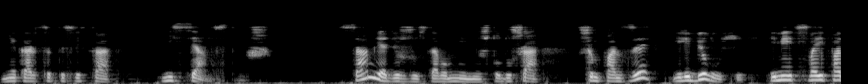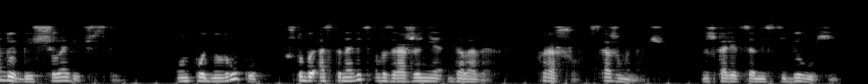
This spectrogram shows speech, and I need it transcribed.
Мне кажется, ты слегка мессианствуешь. Сам я держусь того мнения, что душа шимпанзе или белухи имеет свои подобия с человеческой. Он поднял руку, чтобы остановить возражение Делавер. Хорошо, скажем иначе. На шкале ценностей белухи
